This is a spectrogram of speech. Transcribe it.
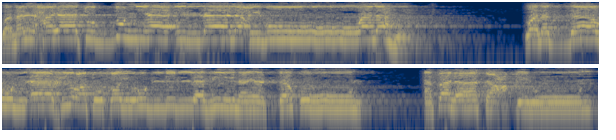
وما الحياة الدنيا إلا لعب وله وللدار الآخرة خير للذين يتقون أفلا تعقلون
